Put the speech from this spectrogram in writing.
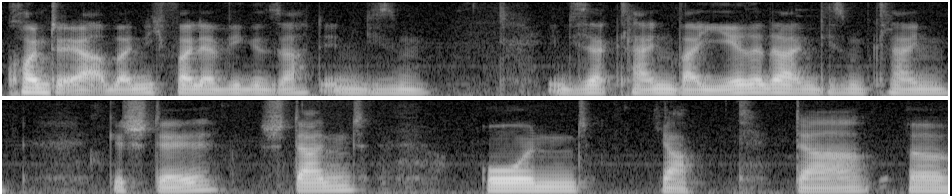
Konnte er aber nicht, weil er, wie gesagt, in diesem in dieser kleinen Barriere da, in diesem kleinen Gestell stand. Und ja, da äh,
